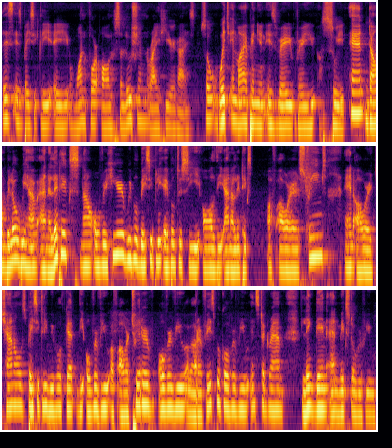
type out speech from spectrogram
This is basically a one for all solution right here guys. So which in my opinion is very very sweet. And down below we have analytics. Now over here we will basically able to see all the analytics of our streams and our channels. Basically we will get the overview of our twitter overview about our facebook overview instagram linkedin and mixed overview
